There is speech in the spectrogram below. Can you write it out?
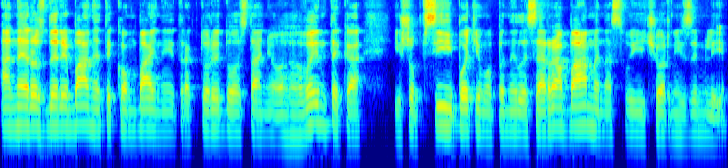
а не роздерибанити комбайни і трактори до останнього гвинтика, і щоб всі потім опинилися рабами на своїй чорній землі.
